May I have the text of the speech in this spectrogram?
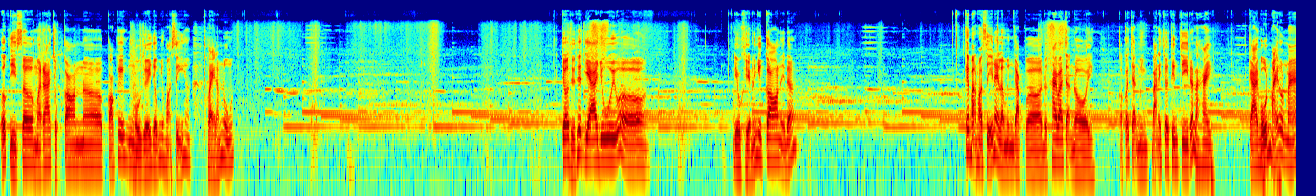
ước gì sơ mà ra chục con uh, có cái ngồi ghế giống như họa sĩ ha. Khỏe lắm luôn á. Chơi thử thuyết gia vui quá à. điều khiển nó như con này đó. Cái bạn họa sĩ này là mình gặp uh, được hai ba trận rồi. Có cái trận mình bạn ấy chơi tiên tri rất là hay. Cài bốn máy luôn má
